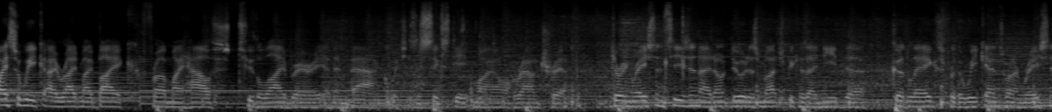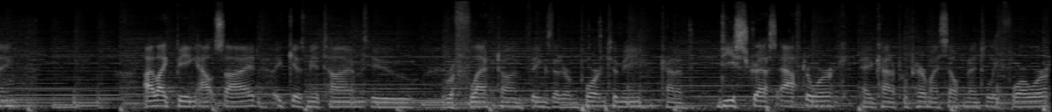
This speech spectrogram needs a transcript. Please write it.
Twice a week, I ride my bike from my house to the library and then back, which is a 68 mile round trip. During racing season, I don't do it as much because I need the good legs for the weekends when I'm racing. I like being outside. It gives me a time to reflect on things that are important to me, kind of de stress after work, and kind of prepare myself mentally for work.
